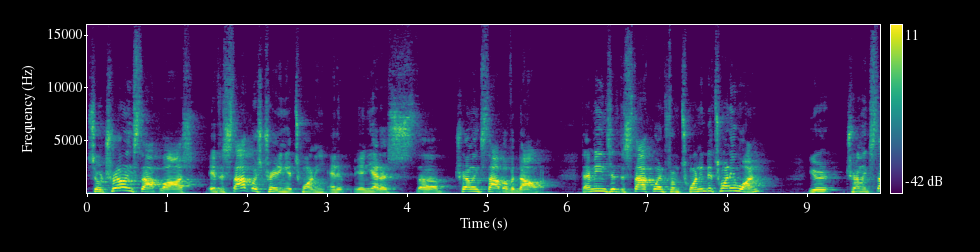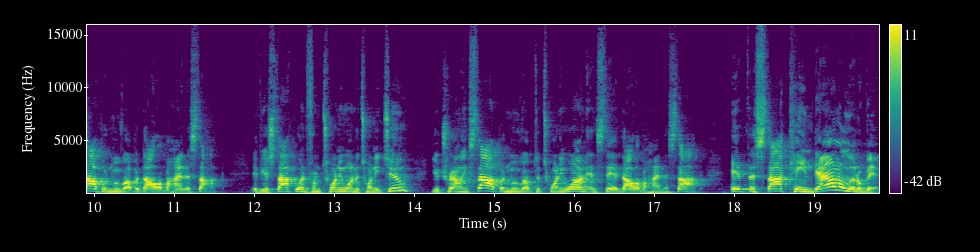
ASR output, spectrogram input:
So trailing stop loss, if the stock was trading at 20 and, it, and you had a uh, trailing stop of a dollar, that means if the stock went from 20 to 21, your trailing stop would move up a dollar behind the stock. If your stock went from 21 to 22, your trailing stop would move up to 21 and stay a dollar behind the stock. If the stock came down a little bit,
